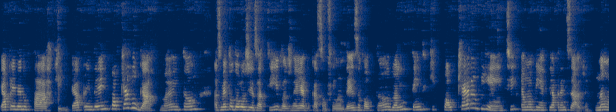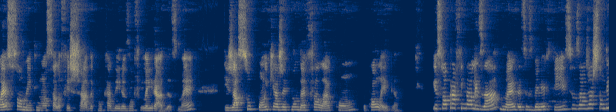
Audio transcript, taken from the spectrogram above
é aprender no parque, é aprender em qualquer lugar, né? Então, as metodologias ativas, né, a educação finlandesa, voltando, ela entende que qualquer ambiente é um ambiente de aprendizagem. Não é somente numa sala fechada com cadeiras enfileiradas, né? Que já supõe que a gente não deve falar com o colega. E só para finalizar, não é, desses benefícios, a gestão de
